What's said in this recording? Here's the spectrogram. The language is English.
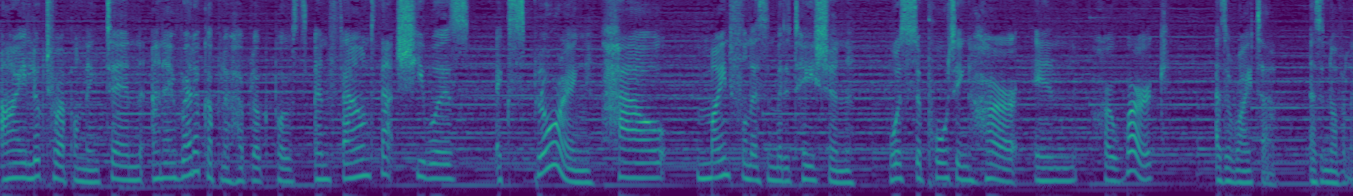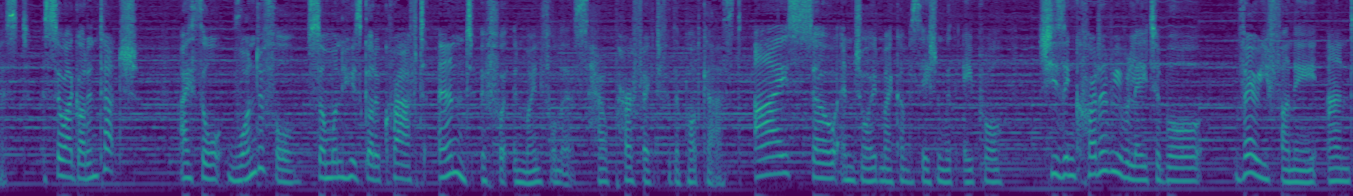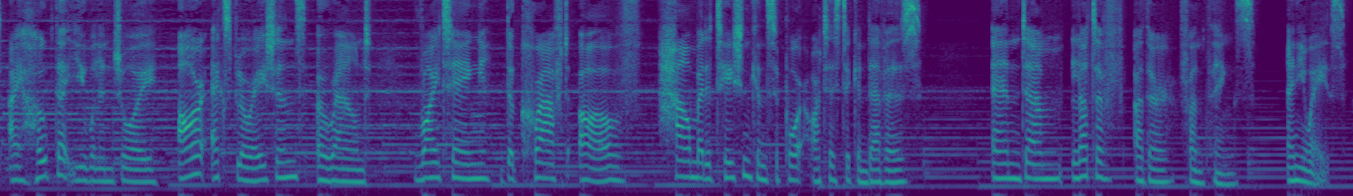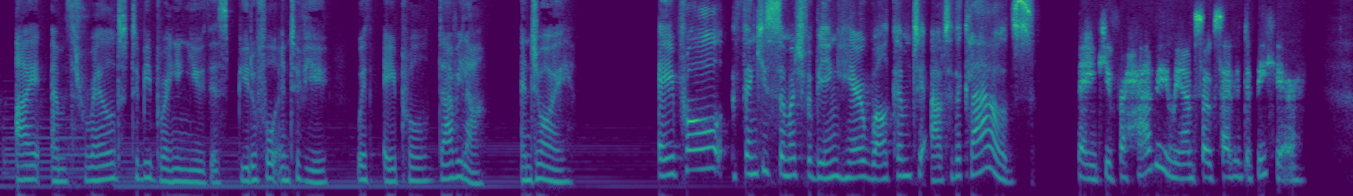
I looked her up on LinkedIn and I read a couple of her blog posts and found that she was exploring how mindfulness and meditation was supporting her in her work as a writer, as a novelist. So I got in touch. I thought, wonderful, someone who's got a craft and a foot in mindfulness. How perfect for the podcast. I so enjoyed my conversation with April. She's incredibly relatable, very funny, and I hope that you will enjoy our explorations around writing, the craft of how meditation can support artistic endeavors, and um, lots of other fun things. Anyways, I am thrilled to be bringing you this beautiful interview with April Davila. Enjoy. April, thank you so much for being here. Welcome to Out of the Clouds. Thank you for having me. I'm so excited to be here.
